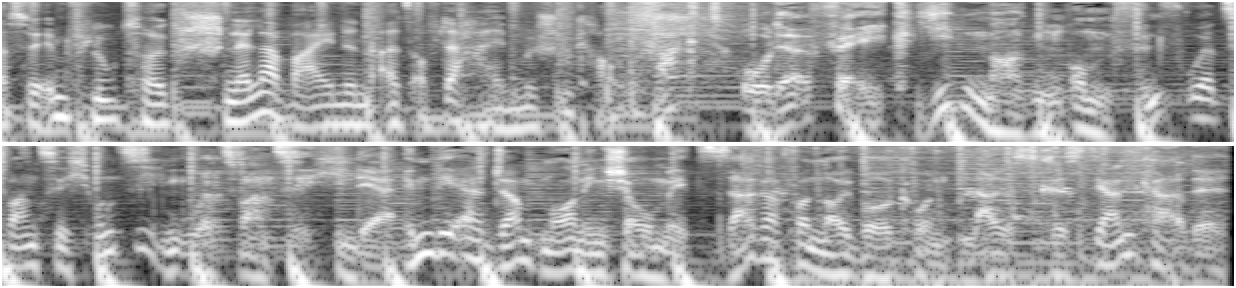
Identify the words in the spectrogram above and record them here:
dass wir im Flugzeug schneller weinen als auf der heimischen Couch. Fakt oder Fake? Jeden Morgen um 5.20 Uhr und 7.20 Uhr in der MDR Jump Morning Show mit Sarah von Neuburg und Lars Christian Kade.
